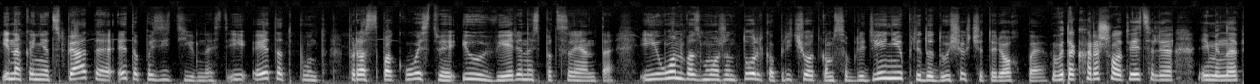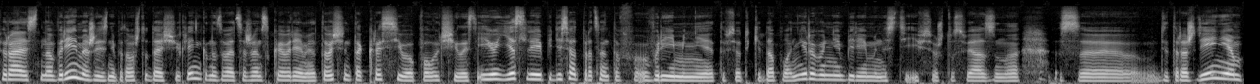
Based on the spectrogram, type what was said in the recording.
И, наконец, пятое – это позитивность. И этот пункт про спокойствие и уверенность пациента. И он возможен только при четком соблюдении предыдущих четырех П. Вы так хорошо ответили, именно опираясь на время жизни, потому что, да, еще и клиника называется «Женское время». Это очень так красиво получилось. И если 50% времени это все-таки да, планирование беременности и все, что связано с э, деторождением,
